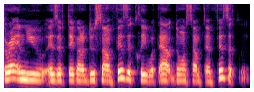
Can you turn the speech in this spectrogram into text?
threaten you as if they're going to do something physically without doing something physically.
